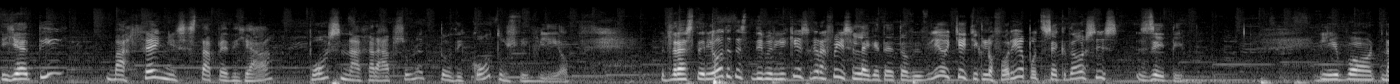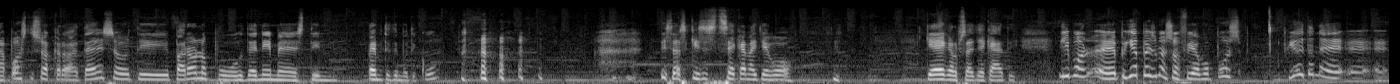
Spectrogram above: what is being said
γιατί μαθαίνεις στα παιδιά πώς να γράψουν το δικό τους βιβλίο. Δραστηριότητες δημιουργικής γραφής λέγεται το βιβλίο και κυκλοφορεί από τις εκδόσεις Ζήτη. Λοιπόν, να πω στους ακροατές ότι παρόλο που δεν είμαι στην πέμπτη δημοτικού, τις ασκήσεις τις έκανα κι εγώ και έγραψα και κάτι. Λοιπόν, ε, για πες με Σοφία μου, πώς, ποιο ήταν ε, ε,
